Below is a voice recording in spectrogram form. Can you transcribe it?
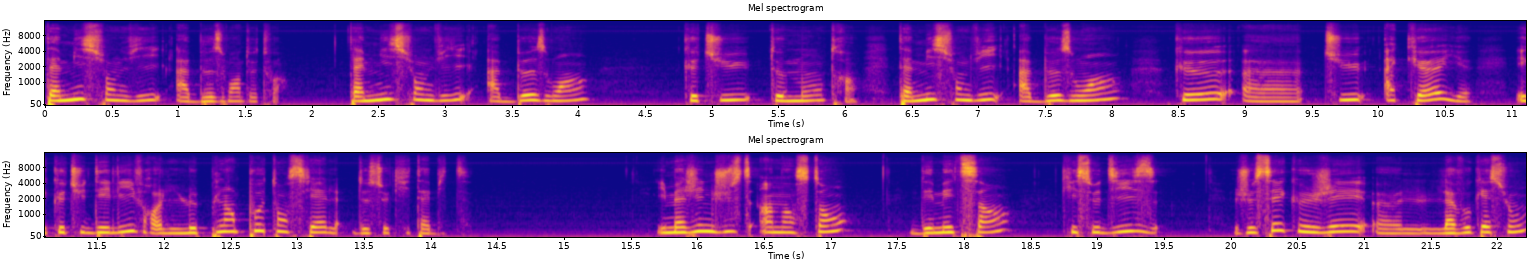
ta mission de vie a besoin de toi. Ta mission de vie a besoin que tu te montres. Ta mission de vie a besoin que euh, tu accueilles et que tu délivres le plein potentiel de ce qui t'habite. Imagine juste un instant des médecins qui se disent je sais que j'ai euh, la vocation,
